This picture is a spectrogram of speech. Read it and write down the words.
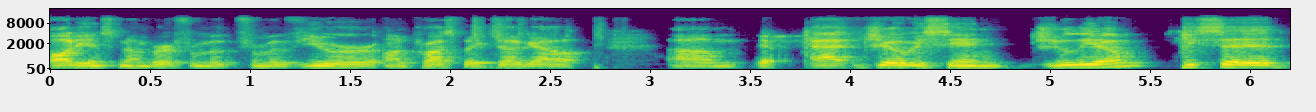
audience member from a, from a viewer on Prospect Dugout um, yep. at Joey San Julio. He said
